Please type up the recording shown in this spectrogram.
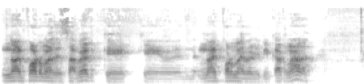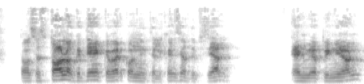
no hay forma de saber que, no hay forma de verificar nada. Entonces, todo lo que tiene que ver con inteligencia artificial, en mi opinión,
